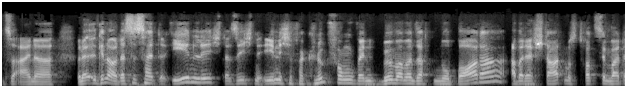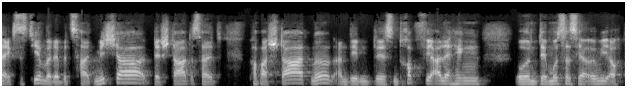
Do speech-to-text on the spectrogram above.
zu einer, oder genau, das ist halt ähnlich, da sehe ich eine ähnliche Verknüpfung, wenn Böhmermann sagt, no border, aber der Staat muss trotzdem weiter existieren, weil der bezahlt mich ja, der Staat ist halt Papa Staat, ne, an dem dessen Tropf wir alle hängen und der muss das ja irgendwie auch,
